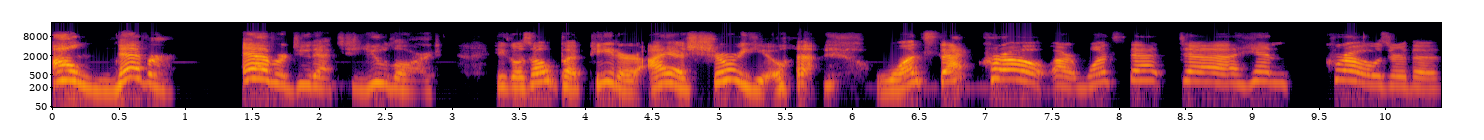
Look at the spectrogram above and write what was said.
I'll never, ever do that to you, Lord. He goes, Oh, but Peter, I assure you, once that crow or once that uh, hen crows or the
